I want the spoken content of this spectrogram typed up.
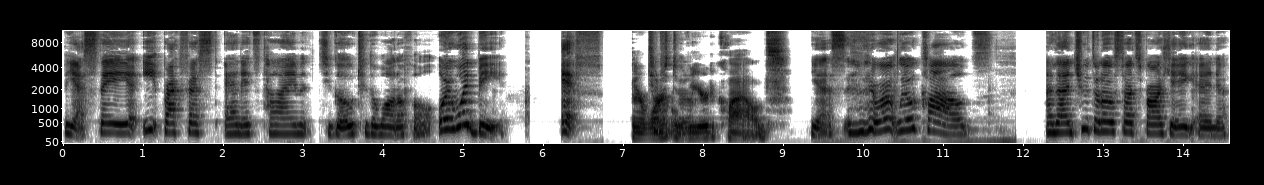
But yes, they eat breakfast and it's time to go to the waterfall. Or it would be if, There weren't weird clouds. yes, there weren't weird clouds. And then Chutaro starts barking and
